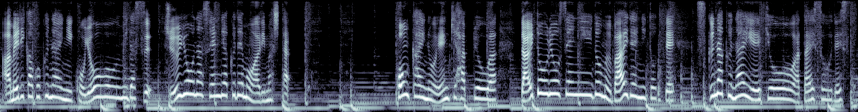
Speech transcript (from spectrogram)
アメリカ国内に雇用を生み出す重要な戦略でもありました。今回の延期発表は大統領選に挑むバイデンにとって少なくない影響を与えそうです。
